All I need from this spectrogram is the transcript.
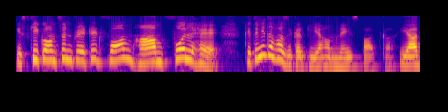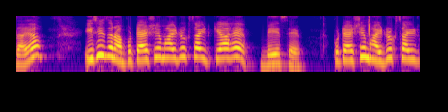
इसकी कॉन्सेंट्रेटेड फॉर्म हार्मफुल है। कितनी दफ़ा ज़िक्र किया हमने इस बात का? याद आया? इसी तरह पोटेशियम हाइड्रोक्साइड क्या है? बेस है। पोटेशियम हाइड्रोक्साइड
